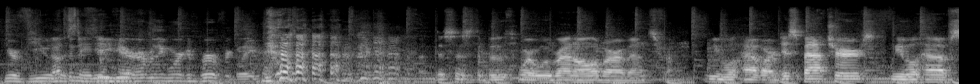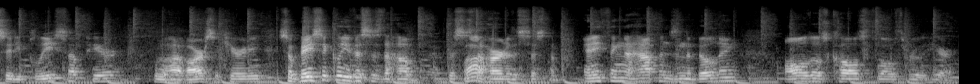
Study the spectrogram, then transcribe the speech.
Take just your, your view of the Nothing to stadium see here, everything working perfectly. This is the booth where we run all of our events from. We will have our dispatchers, we will have city police up here, we will have our security. So basically this is the hub. This is the heart of the system. Anything that happens in the building, all those calls flow through here.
